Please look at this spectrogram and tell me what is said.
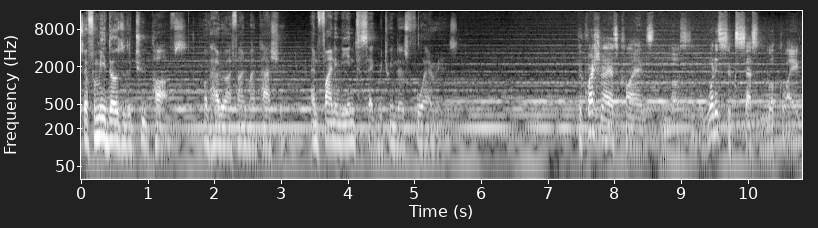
So for me, those are the two paths of how do I find my passion and finding the intersect between those four areas. The question I ask clients the most is what does success look like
